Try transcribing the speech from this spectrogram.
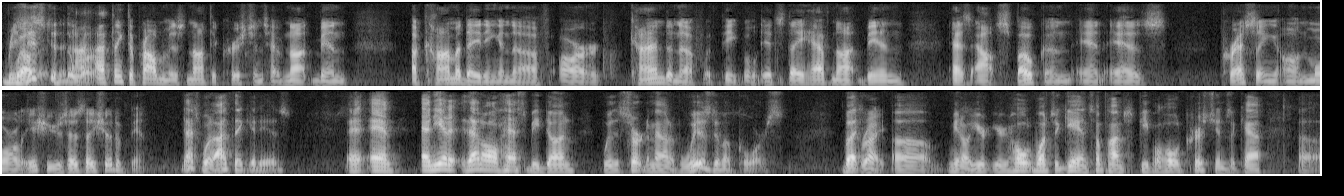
resisted well, the world. I, I think the problem is not that Christians have not been accommodating enough or kind enough with people. It's they have not been as outspoken and as pressing on moral issues as they should have been. That's what I think it is, and and, and yet it, that all has to be done with a certain amount of wisdom, of course. But Right. uh, you know, you're you're hold once again. Sometimes people hold Christians account uh,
